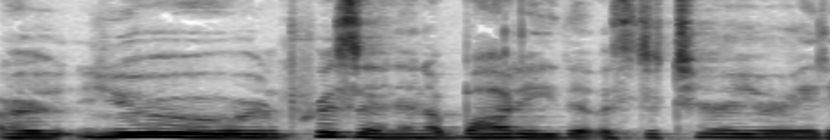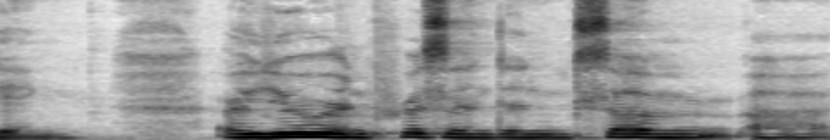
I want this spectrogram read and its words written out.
or you were in prison in a body that was deteriorating, or you were imprisoned in some uh,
